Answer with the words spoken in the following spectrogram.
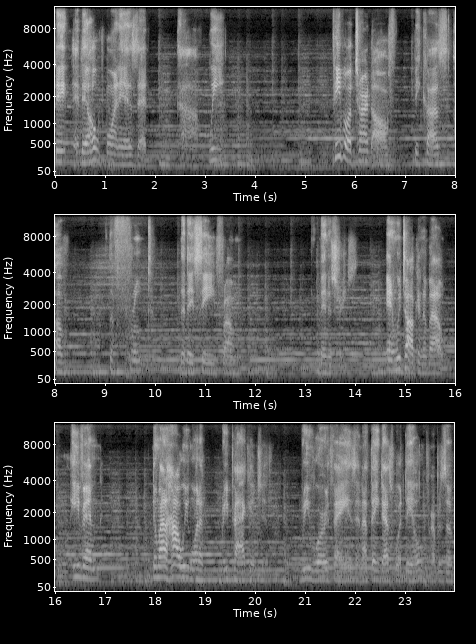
the the whole point is that um, we people are turned off because of the fruit that they see from ministries, and we're talking about even no matter how we want to repackage and reword things, and I think that's what the whole purpose of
